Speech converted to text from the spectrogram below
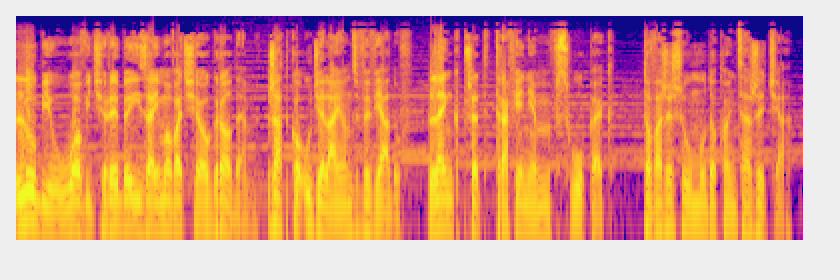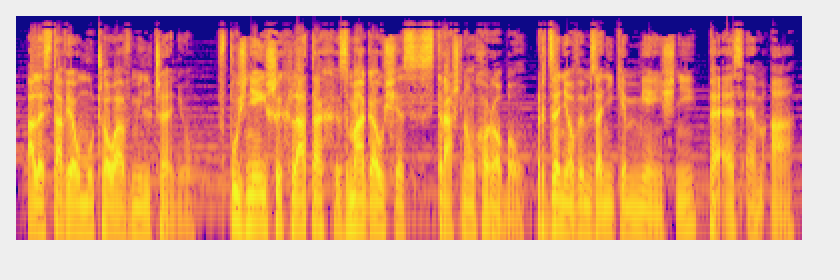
Lubił łowić ryby i zajmować się ogrodem, rzadko udzielając wywiadów. Lęk przed trafieniem w słupek towarzyszył mu do końca życia, ale stawiał mu czoła w milczeniu. W późniejszych latach zmagał się z straszną chorobą, rdzeniowym zanikiem mięśni, PSMA,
